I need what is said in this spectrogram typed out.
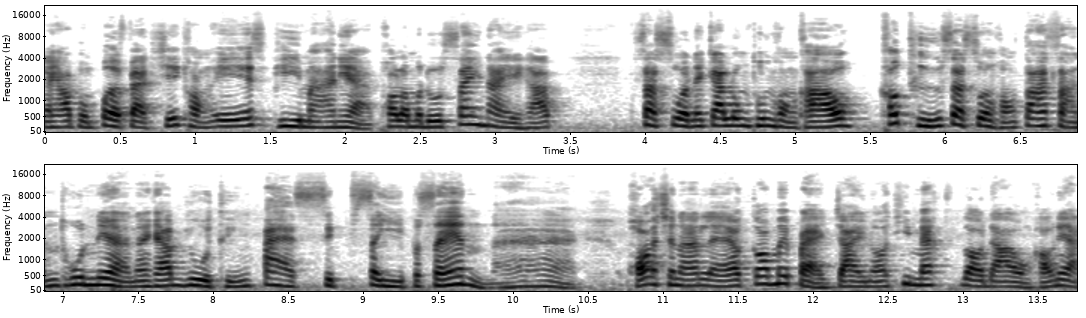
นะครับผมเปิดแฟกชีตของ ASP มาเนี่ยพอเรามาดูไส้ในครับสัดส่วนในการลงทุนของเขา เขาถือสัดส่วนของตราสารทุนเนี่ยนะครับอยู่ถึง 84%อ่า เพราะฉะนั้นแล้วก็ไม่แปลกใจเนาะที่ Max d o d a ของเขาเนี่ย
